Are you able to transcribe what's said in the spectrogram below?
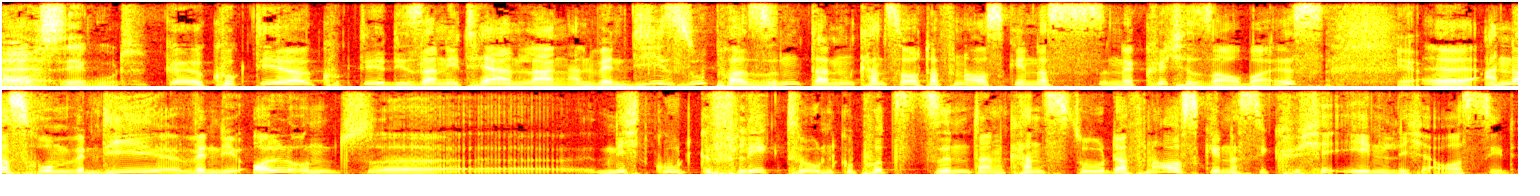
Ne? auch sehr gut. G- Guck dir, guck dir die Sanitäranlagen an. Wenn die super sind, dann kannst du auch davon ausgehen, dass es in der Küche sauber ist. Ja. Äh, andersrum, wenn die, wenn die oll und äh, nicht gut gepflegt und geputzt sind, dann kannst du davon ausgehen, dass die Küche ähnlich aussieht.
